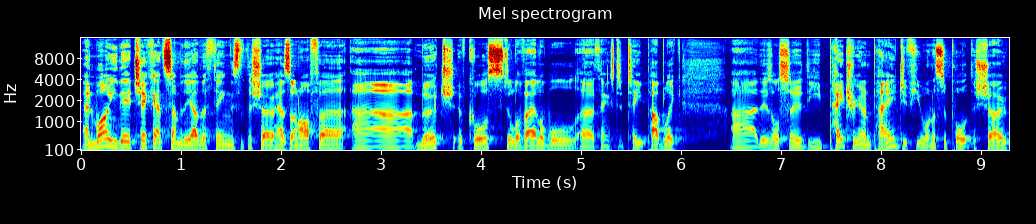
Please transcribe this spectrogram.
And while you're there, check out some of the other things that the show has on offer. Uh, merch, of course, still available uh, thanks to TeePublic. Uh, there's also the Patreon page if you want to support the show,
